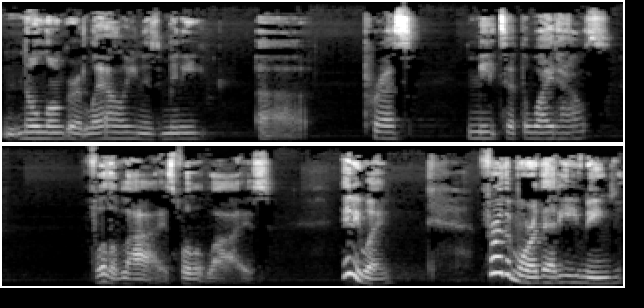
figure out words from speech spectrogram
no longer allowing as many uh, press meets at the White House. Full of lies, full of lies. Anyway, Furthermore, that evening,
